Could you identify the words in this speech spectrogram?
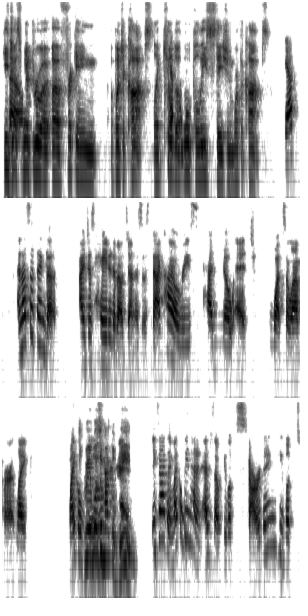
He So- just went through a, a freaking a bunch of cops, like killed Yep. a whole police station worth of cops. Yep. And that's the thing that I just hated about Genesis. That Kyle Reese had no edge whatsoever. Like Michael I mean, it wasn't Michael an edge. Biehn. Exactly. Michael Biehn had an edge though. He looked starving. He looked,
